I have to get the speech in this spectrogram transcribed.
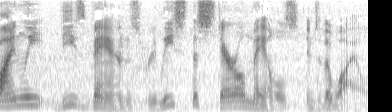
Finally, these vans release the sterile males into the wild.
